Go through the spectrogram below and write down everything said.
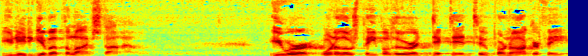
you need to give up the lifestyle. You were one of those people who are addicted to pornography,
